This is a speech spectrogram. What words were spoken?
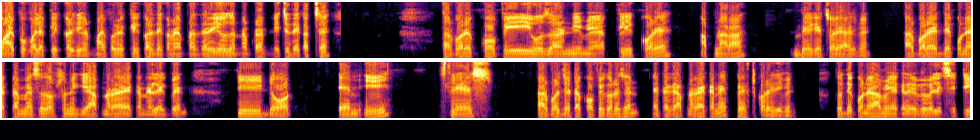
মাই প্রোফাইলে ক্লিক করে দিবেন। মাই প্রোফাইলে ক্লিক করে দেখুন আপনাদের ইউজার নামটা নিচে দেখাচ্ছে। তারপরে কপি ইউজার নেমে ক্লিক করে আপনারা বেগে চলে আসবেন। তারপরে দেখুন একটা মেসেজ অপশনে গিয়ে আপনারা এখানে লিখবেন T dot M E slash তারপর যেটা কপি করেছেন, এটাকে আপনারা এখানে পেস্ট করে দিবেন। তো দেখুন, আমি এখানে এভাবে লিখছি T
